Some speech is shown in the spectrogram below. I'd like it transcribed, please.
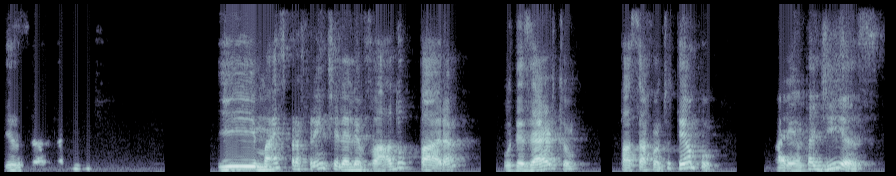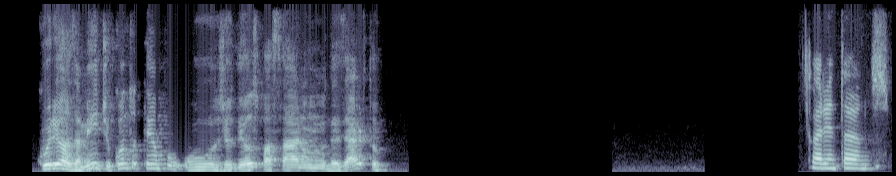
Exatamente. E mais para frente ele é levado para o deserto. Passar quanto tempo? 40 dias. Curiosamente, quanto tempo os judeus passaram no deserto? 40 anos.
